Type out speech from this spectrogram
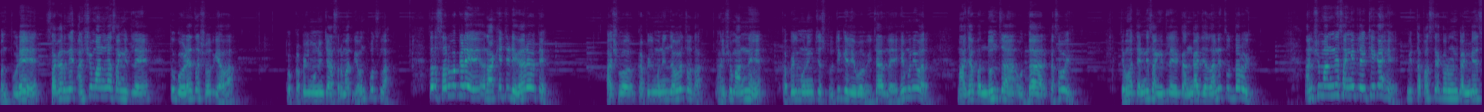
पण पुढे सगरने अंशुमानला सांगितले तू घोड्याचा शोध घ्यावा. तो कपिल मुनींच्या आश्रमात येऊन पोचला तर सर्वकडे राखेचे ढिगारे होते. अश्व कपिल मुनींजवळच होता. अंशुमानने कपिल मुनींची स्तुती केली व विचारले हे मुनीवर माझ्या बंधूंचा उद्धार कसा होईल? तेव्हा त्यांनी सांगितले गंगा जलानेच उद्धार होईल. अंशुमानने सांगितले ठीक आहे मी तपस्या करून गंगेस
